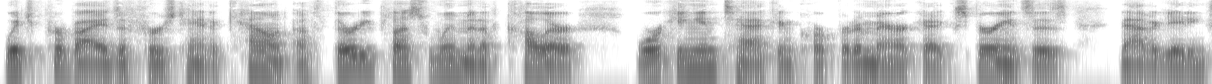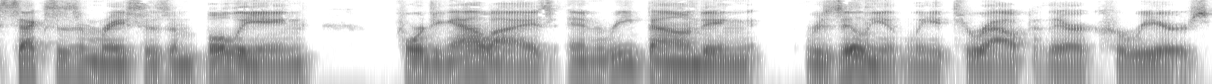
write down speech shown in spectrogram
which provides a firsthand account of 30 plus women of color working in tech and corporate America experiences, navigating sexism, racism, bullying, forging allies, and rebounding resiliently throughout their careers.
